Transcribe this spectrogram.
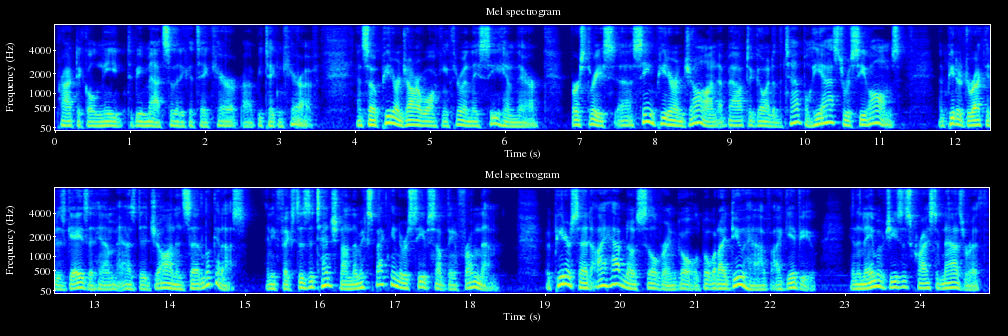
practical need to be met so that he could take care, uh, be taken care of. And so Peter and John are walking through and they see him there. Verse 3 uh, Seeing Peter and John about to go into the temple, he asked to receive alms. And Peter directed his gaze at him, as did John, and said, Look at us. And he fixed his attention on them, expecting to receive something from them. But Peter said, I have no silver and gold, but what I do have I give you. In the name of Jesus Christ of Nazareth,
